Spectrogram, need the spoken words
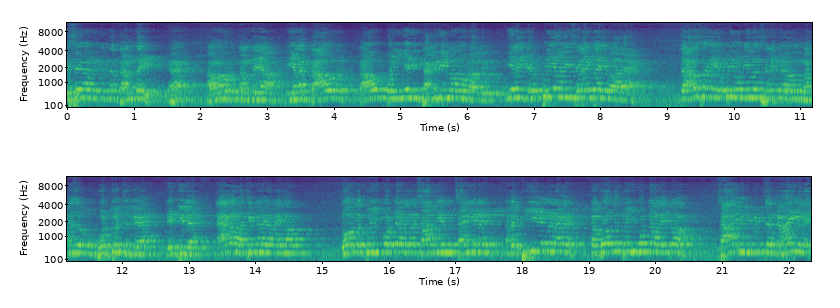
எஸ்ஐயா இருக்கிற தந்தை அஹ், அவனா ஒரு தந்தையா? நீ எல்லாம் காவல் காவல் பணிக்கே நீ தகுதி இல்லாத ஒரு ஆளு. நீ எல்லாம் எப்படியா நீ செலக்ட் ஆகி வர இந்த அரசாங்கம் எப்படி ஒன்றையெல்லாம் செலக்ட் ஆகுது? மஞ்சள் சிவப்பு பொட்டு வச்சிருக்க நெத்தியில. நாங்களாம் வச்சுக்கிட்டே அலையலாம் தோல்ல தூக்கி போட்டு எல்லாம் சாதியன்னு சரியனு அந்த பிஏன்னு இந்த தோல்ல தூக்கி போட்டு அலையலாம் சாதியை பிடிச்ச நாய்களே.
